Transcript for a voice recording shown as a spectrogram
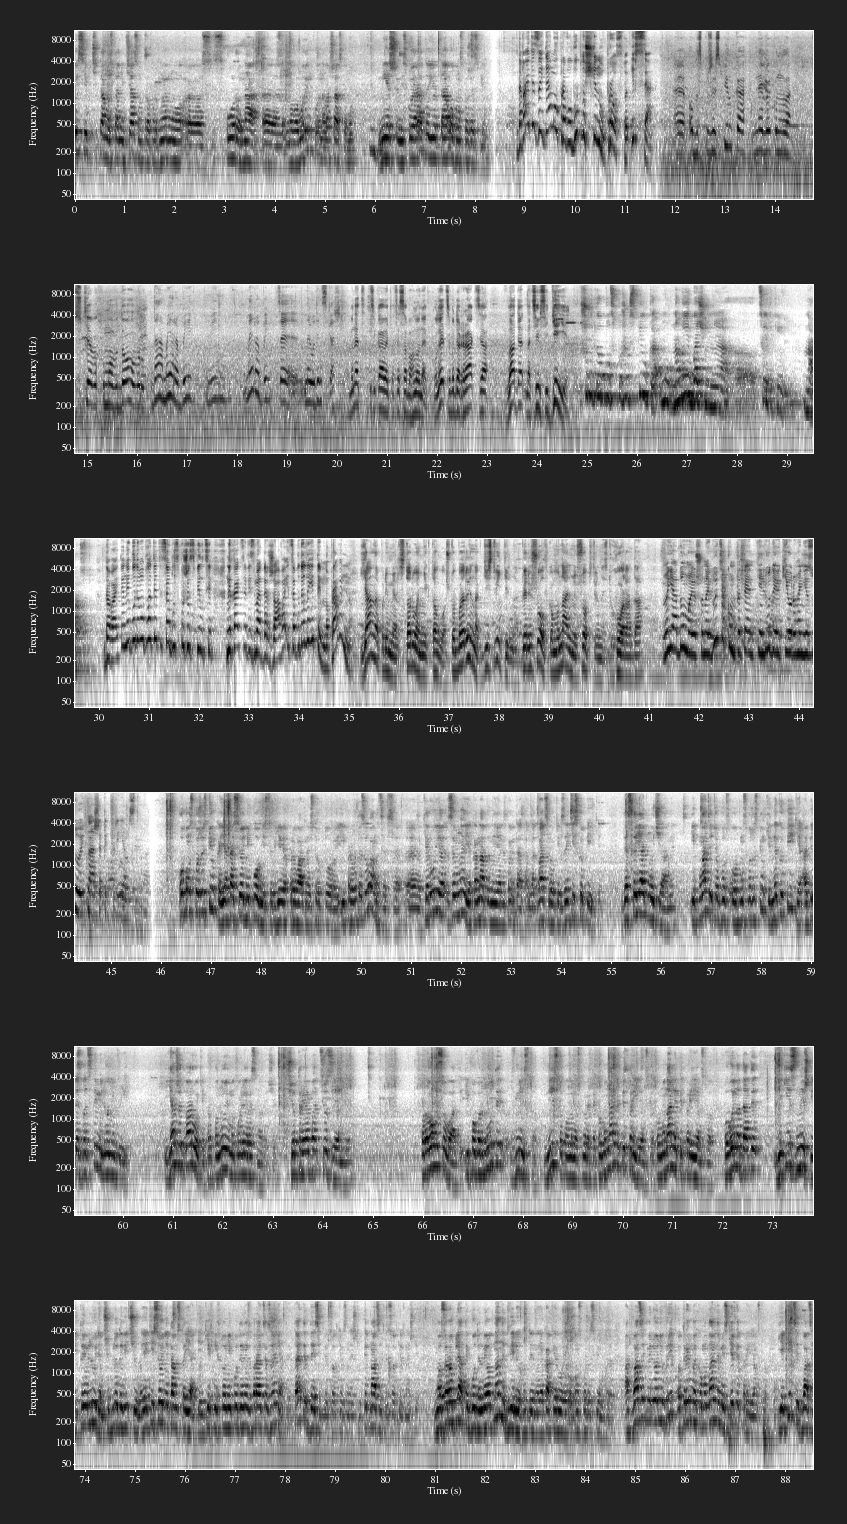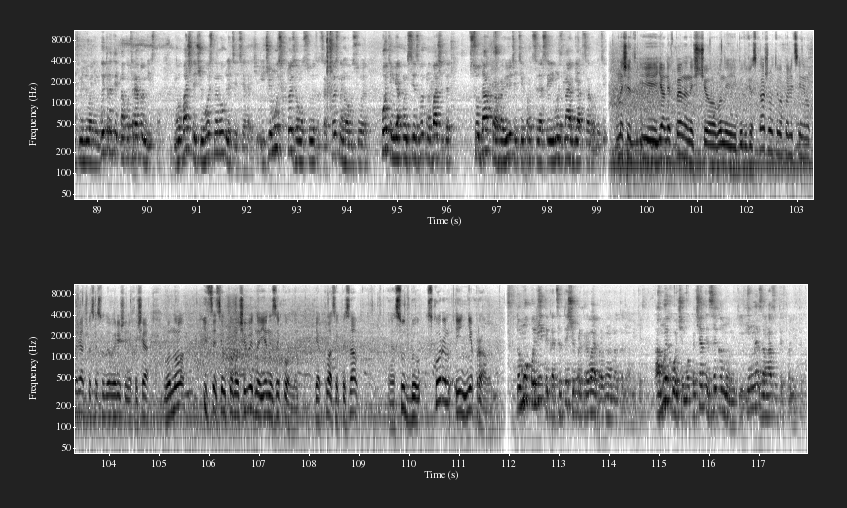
Ви всі читали останнім часом про проблему е, спору на е, новому ринку на Варшавському між міською радою та облспоживспілкою. Давайте зайдемо в правову площину просто і все. Е, облспоживспілка не виконала суттєвих умов договору. Да, ми раби. Він ми раби. Це не один скаже. Мене цікавить оце саме головне, коли це буде реакція влади на ці всі дії. Що таке облспоживспілка? Ну, на моє бачення, це такий нарост. Давайте не будемо платити це облспоживспілці. Нехай це візьме держава і це буде легітимно, правильно? Я, например, сторонник того, чтобы рынок действительно перешел в коммунальную собственность города. Ну я думаю, що знайдуться компетентні люди, які організують наше підприємство. Облспоживспілка, яка сьогодні повністю є приватною структурою і приватизована це все, е, керує землею, яка надана, я не пам'ятаю, там на 20 років за якісь копійки, де стоять мучани і платять облспоживспілки не копійки, а біля 20 мільйонів рік. І я вже два роки пропоную Миколі Ярославовичу, що треба цю землю проголосувати і повернути в місто. Місто повинно створити комунальне підприємство. Комунальне підприємство повинно дати якісь знижки тим людям, щоб люди відчули, які сьогодні там стоять, яких ніхто нікуди не збирається зганяти. Дайте 10% знижки, 15% знижки. Але заробляти буде не одна не дві години, яка керує облспоживспілкою, а 20 мільйонів в рік отримує комунальне міське підприємство. Які ці 20 мільйонів витратить на потреби міста? Ну, бачите, чогось не робляться ці речі. І чомусь хтось голосує за це, хтось не голосує. Потім, як ми всі звикли бачити, в судах програються ці процеси, і ми знаємо, як це робиться. Значить, і я не впевнений, що вони будуть оскаржувати в апеляційному порядку це судове рішення, хоча воно, і це цілком очевидно, є незаконним. Як класик писав, е, суд був скорим і неправим. Тому політика це те, що прикриває проблему економіки. А ми хочемо почати з економіки і не залазити в політику.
